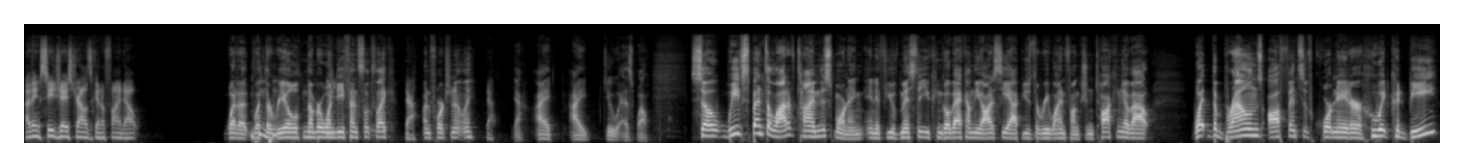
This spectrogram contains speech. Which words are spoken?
I think CJ Stroud's gonna find out. What a what the real number one defense looks like. Yeah. unfortunately. Yeah. yeah. I I do as well. So we've spent a lot of time this morning, and if you've missed it, you can go back on the Audacy app, use the rewind function, talking about what the Browns offensive coordinator, who it could be,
